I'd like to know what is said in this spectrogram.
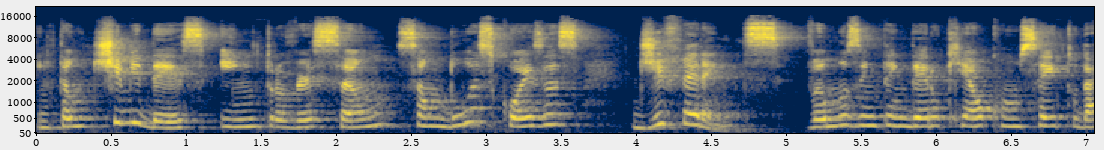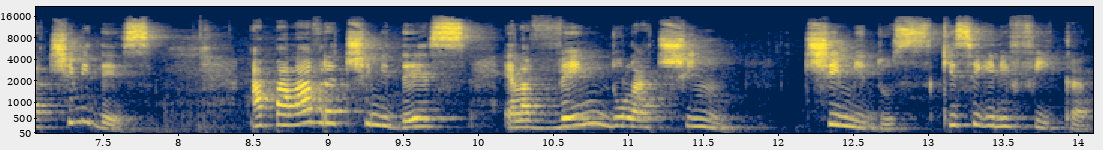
Então, timidez e introversão são duas coisas diferentes. Vamos entender o que é o conceito da timidez. A palavra timidez, ela vem do latim tímidos, que significa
